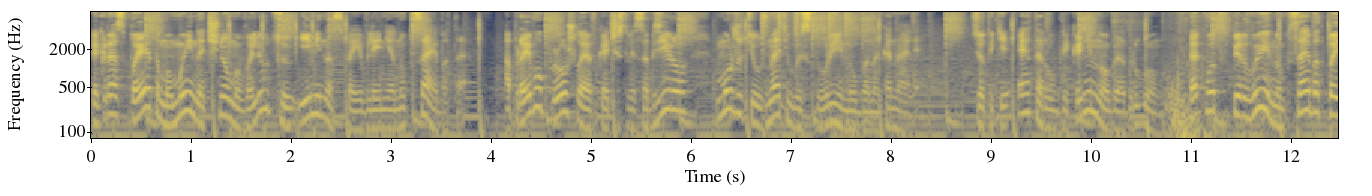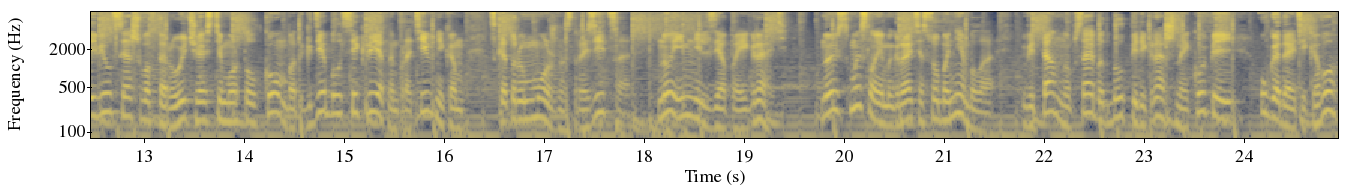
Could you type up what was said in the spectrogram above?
Как раз поэтому мы и начнем эволюцию именно с появления Нуб Сайбота, а про его прошлое в качестве Сабзиро можете узнать в истории Нуба на канале. Все-таки эта рубрика немного о другом. Так вот, впервые Нуб Сайбот появился аж во второй части Mortal Kombat, где был секретным противником, с которым можно сразиться, но им нельзя поиграть. Но и смысла им играть особо не было, ведь там Нуб Сайбот был перекрашенной копией «Угадайте кого?»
